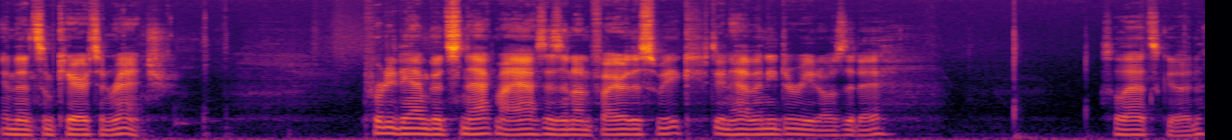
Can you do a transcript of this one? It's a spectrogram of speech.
and then some carrots and ranch. Pretty damn good snack. My ass isn't on fire this week. Didn't have any Doritos today. So that's good.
